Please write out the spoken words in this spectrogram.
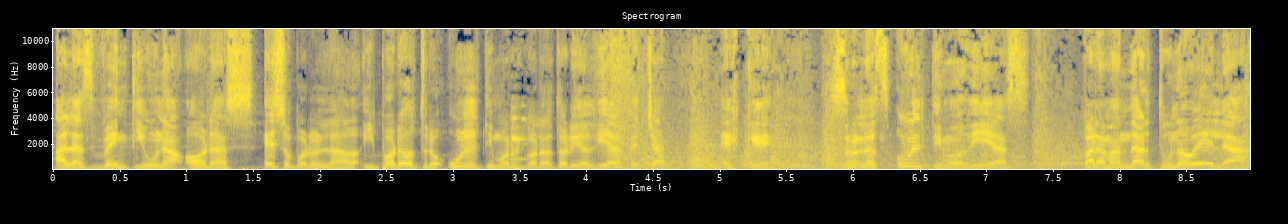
a las 21 horas. Eso por un lado. Y por otro, último recordatorio del día de fecha, es que son los últimos días para mandar tu novela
